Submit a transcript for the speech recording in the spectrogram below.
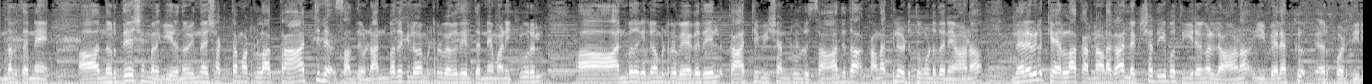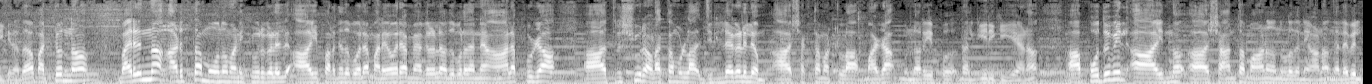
ഇന്നലെ തന്നെ നിർദ്ദേശം നൽകിയിരുന്നു. ഇന്ന് ശക്തമായിട്ടുള്ള കാറ്റിന് സാധ്യതയുണ്ട്. അൻപത് കിലോമീറ്റർ വേഗതയിൽ തന്നെ മണിക്കൂറിൽ അൻപത് കിലോമീറ്റർ വേഗതയിൽ കാറ്റ് വീശാനുള്ള സാധ്യത കണക്കിലെടുത്തുകൊണ്ട് തന്നെയാണ് നിലവിൽ കേരള കർണാടക ലക്ഷദ്വീപ് തീരങ്ങളിലാണ് ഈ വിലക്ക് ഏർപ്പെടുത്തിയിരിക്കുന്നത്. മറ്റൊന്ന് വരുന്ന അടുത്ത മൂന്ന് മണിക്കൂറുകളിൽ ഈ പറഞ്ഞതുപോലെ മലയോര മേഖലകളിലും അതുപോലെ തന്നെ ആലപ്പുഴ തൃശ്ശൂർ അടക്കമുള്ള ജില്ലകളിലും ശക്തമായിട്ടുള്ള മഴ മുന്നറിയിപ്പ് നൽകിയിരിക്കുകയാണ്. പൊതുവിൽ ഇന്ന് ശാന്തമാണ് എന്നുള്ളത് തന്നെയാണ് നിലവിൽ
